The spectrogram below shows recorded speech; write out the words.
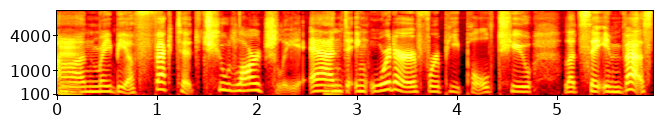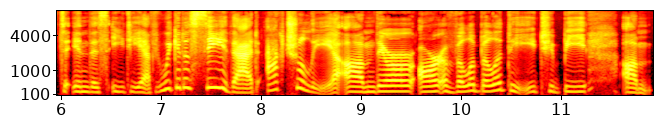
uh, maybe affected too largely. And in order for people to, let's say, invest in this ETF, we get to see that actually um, there are availability to be um,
